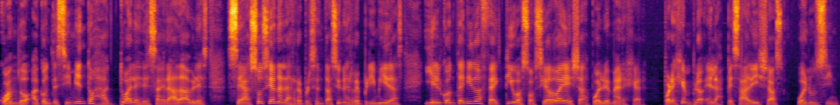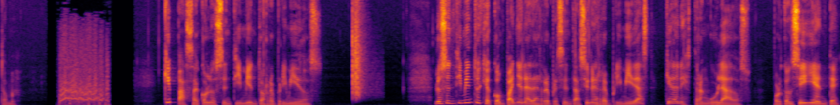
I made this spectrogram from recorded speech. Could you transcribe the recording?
cuando acontecimientos actuales desagradables se asocian a las representaciones reprimidas y el contenido afectivo asociado a ellas vuelve a emerger por ejemplo en las pesadillas o en un síntoma. ¿Qué pasa con los sentimientos reprimidos? Los sentimientos que acompañan a las representaciones reprimidas quedan estrangulados, por consiguiente,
